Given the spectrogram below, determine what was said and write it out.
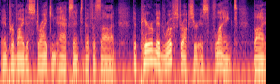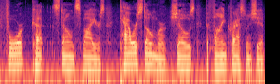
and provide a striking accent to the facade. The pyramid roof structure is flanked by four cut stone spires. Tower stonework shows the fine craftsmanship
